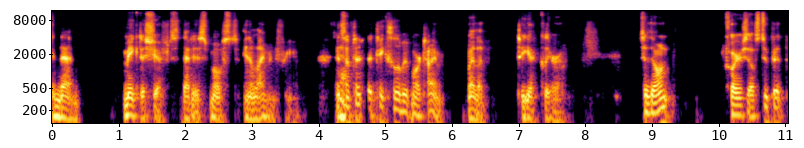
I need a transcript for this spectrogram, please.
and then make the shift that is most in alignment for you. And Yeah. sometimes it takes a little bit more time, my love, to get clear on. So don't call yourself stupid.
